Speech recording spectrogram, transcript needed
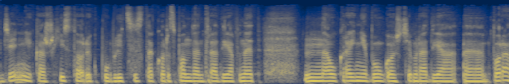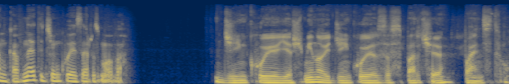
dziennikarz, historyk, publicysta, korespondent Radia Wnet na Ukrainie, był gościem Radia e, Poranka Wnet. Dziękuję za rozmowę. Dziękuję Jaśmino i dziękuję za wsparcie Państwu.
